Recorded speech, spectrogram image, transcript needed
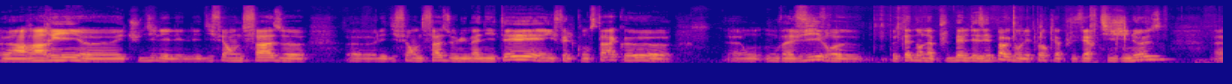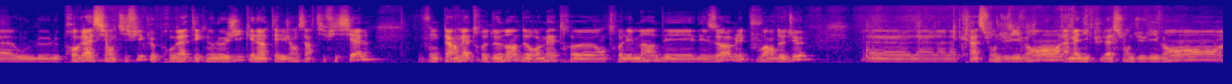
Harari étudie les, les, différentes phases, de l'humanité et il fait le constat que euh, on, va vivre euh, peut-être dans la plus belle des époques, dans l'époque la plus vertigineuse, euh, où le, progrès scientifique, le progrès technologique et l'intelligence artificielle vont permettre demain de remettre entre les mains des, hommes les pouvoirs de Dieu. la, création du vivant, la manipulation du vivant,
